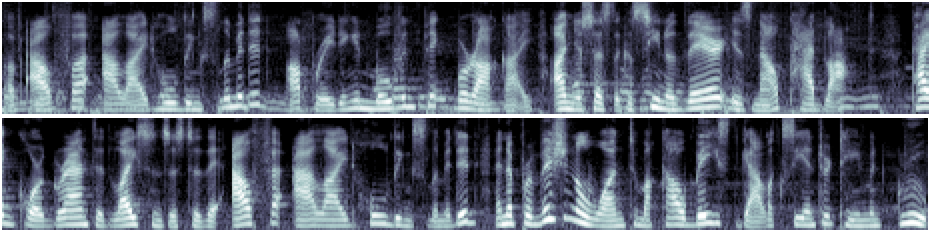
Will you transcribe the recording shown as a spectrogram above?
of Alpha Allied Holdings Limited operating in Movenpick, Boracay. Año says the casino there is now padlocked. PAGCOR granted licenses to the Alpha Allied Holdings Limited and a provisional one to Macau based Galaxy Entertainment Group.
